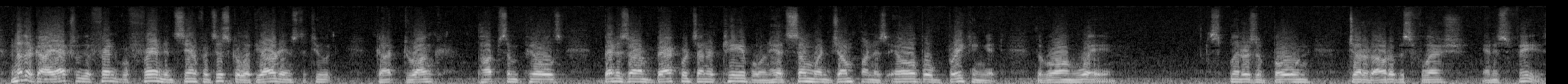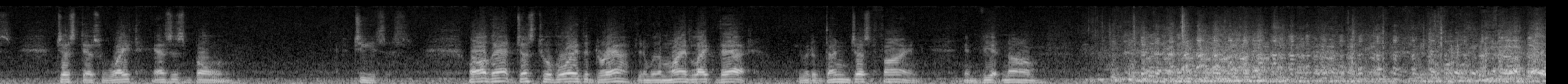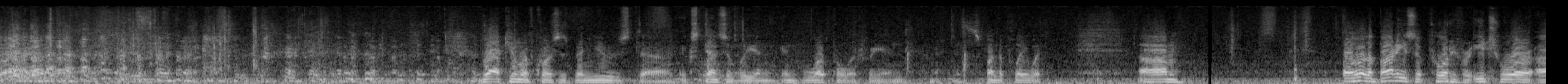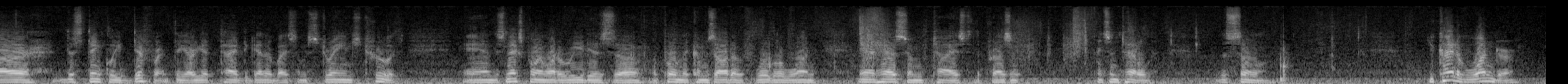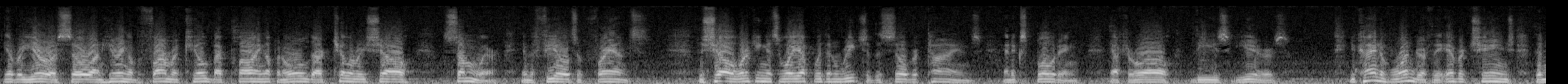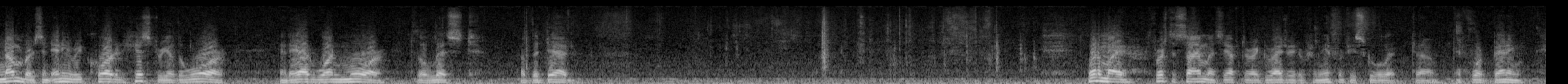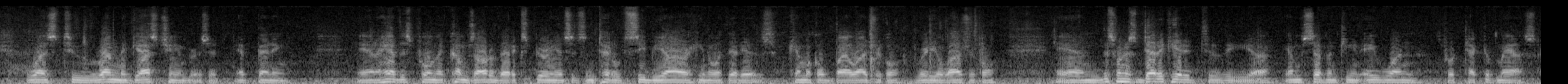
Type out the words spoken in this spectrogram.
Another guy, actually a friend of a friend in San Francisco at the Art Institute, got drunk, popped some pills, bent his arm backwards on a table, and had someone jump on his elbow, breaking it the wrong way. Splinters of bone jutted out of his flesh and his face, just as white as his bone. Jesus. All that just to avoid the draft, and with a mind like that, he would have done just fine in Vietnam. Black humor, of course, has been used uh, extensively in, in war poetry, and it's fun to play with. Um, although the bodies of poetry for each war are distinctly different, they are yet tied together by some strange truth. And this next poem I want to read is uh, a poem that comes out of World War I, and it has some ties to the present. It's entitled The Somme. You kind of wonder, every year or so, on hearing of a farmer killed by plowing up an old artillery shell somewhere in the fields of France. The shell working its way up within reach of the silver tines and exploding after all these years. You kind of wonder if they ever change the numbers in any recorded history of the war and add one more to the list of the dead. One of my first assignments after I graduated from the infantry school at, uh, at Fort Benning was to run the gas chambers at, at Benning. And I have this poem that comes out of that experience. It's entitled CBR, you know what that is, chemical, biological, radiological. And this one is dedicated to the uh, M17A1 protective mask.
